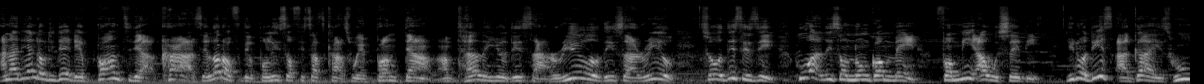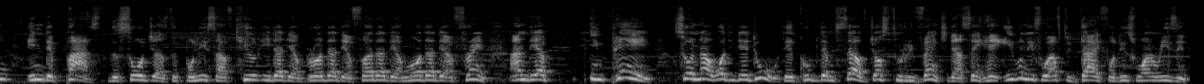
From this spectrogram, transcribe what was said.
And at the end of the day, they burnt their cars. A lot of the police officers' cars were burnt down. I'm telling you, these are real. These are real. So this is it. Who are these unknown gunmen? For me, I would say this. You know, these are guys who, in the past, the soldiers, the police have killed either their brother, their father, their mother, their friend, and they are in pain. So now what did they do? They group themselves just to revenge. They are saying, hey, even if we have to die for this one reason,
